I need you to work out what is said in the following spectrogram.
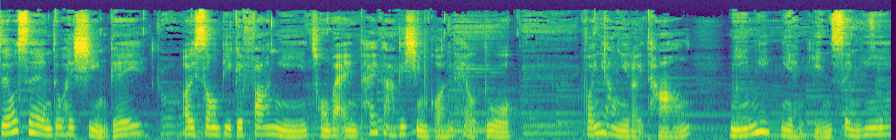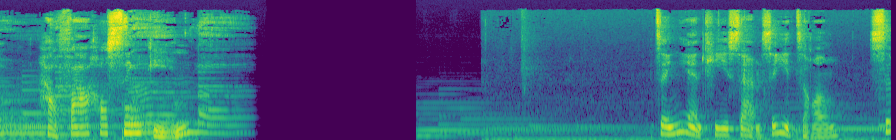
早晨都是新的，爱上帝的话语充满大家的心肝头度，欢迎你来听明日研经圣经，合法学圣经。箴言第三十一章十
